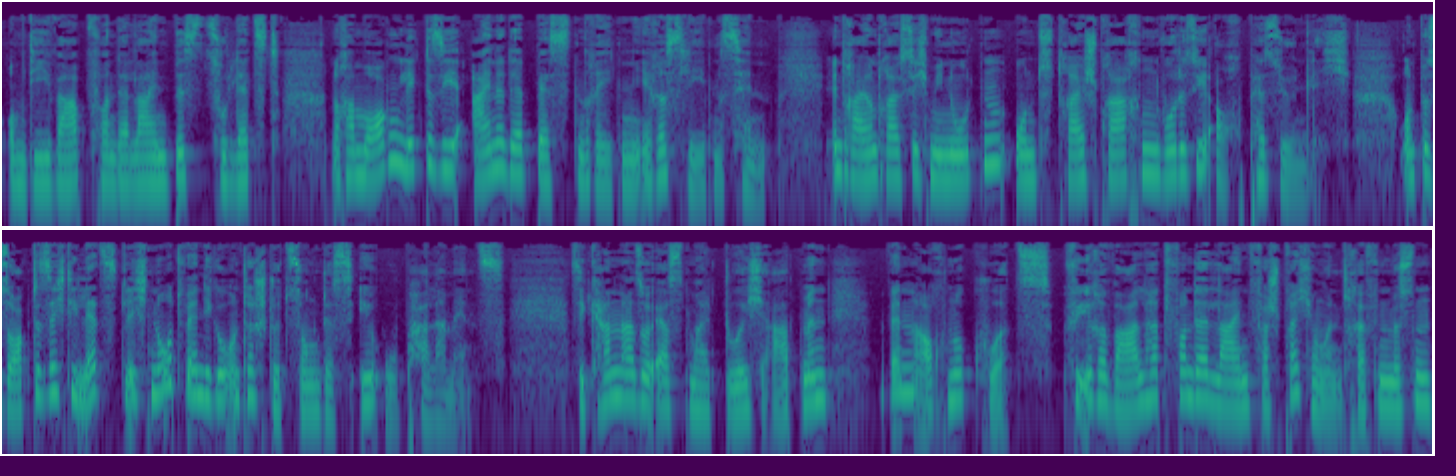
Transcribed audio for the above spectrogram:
Um die warb von der Leyen bis zuletzt. Noch am Morgen legte sie eine der besten Reden ihres Lebens hin. In 33 Minuten und drei Sprachen wurde sie auch persönlich und besorgte sich die letztlich notwendige Unterstützung des EU-Parlaments. Sie kann also erstmal durchatmen, wenn auch nur kurz. Für ihre Wahl hat von der Leyen Versprechungen treffen müssen,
